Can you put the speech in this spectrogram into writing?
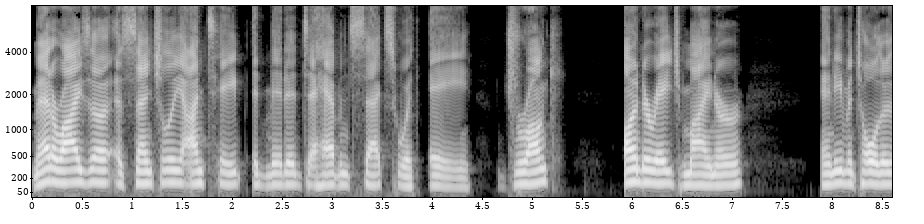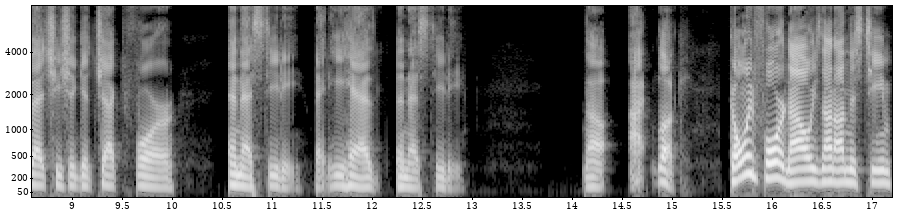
Matt Araiza essentially on tape admitted to having sex with a drunk underage minor and even told her that she should get checked for an STD, that he had an STD. Now, I look, going forward now he's not on this team.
